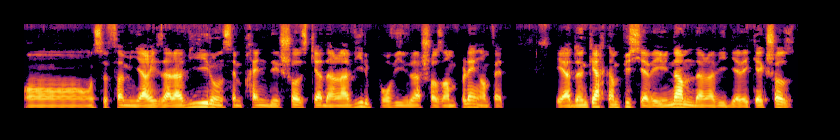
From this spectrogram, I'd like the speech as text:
on, on se familiarise à la ville, on s'imprègne des choses qu'il y a dans la ville pour vivre la chose en plein en fait. Et à Dunkerque, en plus, il y avait une âme dans la ville, il y avait quelque chose.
